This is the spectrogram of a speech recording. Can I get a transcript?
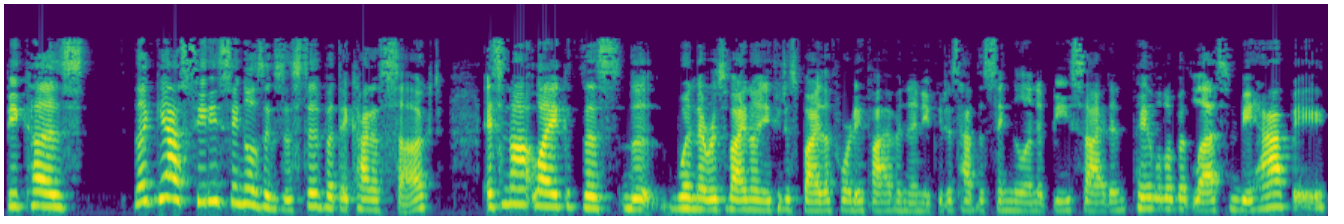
because like yeah cd singles existed but they kind of sucked. It's not like this the when there was vinyl you could just buy the 45 and then you could just have the single and a b-side and pay a little bit less and be happy.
